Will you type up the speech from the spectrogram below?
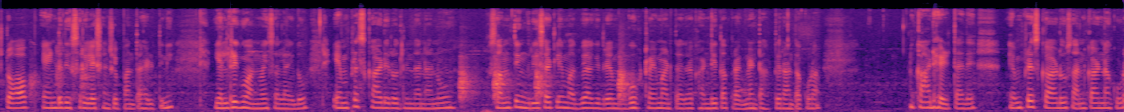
ಸ್ಟಾಪ್ ಎಂಡ್ ದಿಸ್ ರಿಲೇಷನ್ಶಿಪ್ ಅಂತ ಹೇಳ್ತೀನಿ. ಎಲ್ರಿಗೂ ಅನ್ವಯಿಸಲ್ಲ ಇದು. ಎಂಪ್ರೆಸ್ ಕಾರ್ಡ್ ಇರೋದ್ರಿಂದ ನಾನು ಸಮ್ಥಿಂಗ್ ರೀಸೆಂಟ್ಲಿ ಮದುವೆ ಆಗಿದ್ದರೆ ಮಗುಗೆ ಟ್ರೈ ಮಾಡ್ತಾಯಿದ್ರೆ ಖಂಡಿತ ಪ್ರೆಗ್ನೆಂಟ್ ಆಗ್ತೀರಾ ಅಂತ ಕೂಡ ಕಾರ್ಡ್ ಹೇಳ್ತಾ ಇದೆ. ಎಂಪ್ರೆಸ್ ಕಾರ್ಡು ಸನ್ ಕಾರ್ಡ್ನ ಕೂಡ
